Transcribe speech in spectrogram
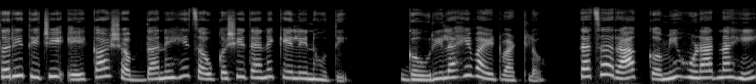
तरी तिची एका शब्दानेही चौकशी त्याने केली नव्हती. गौरीलाही वाईट वाटलं. त्याचा राग कमी होणार नाही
